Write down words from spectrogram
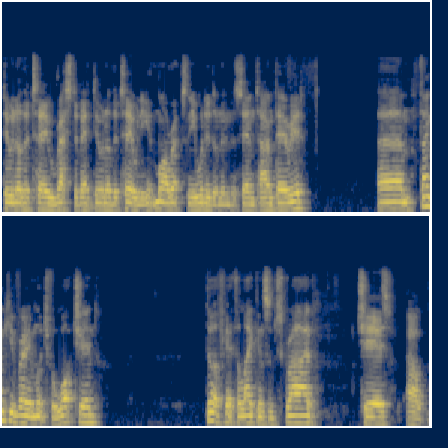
do another two, rest of it, do another two, and you get more reps than you would have done in the same time period. Um, thank you very much for watching. Don't forget to like and subscribe. Cheers, out.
